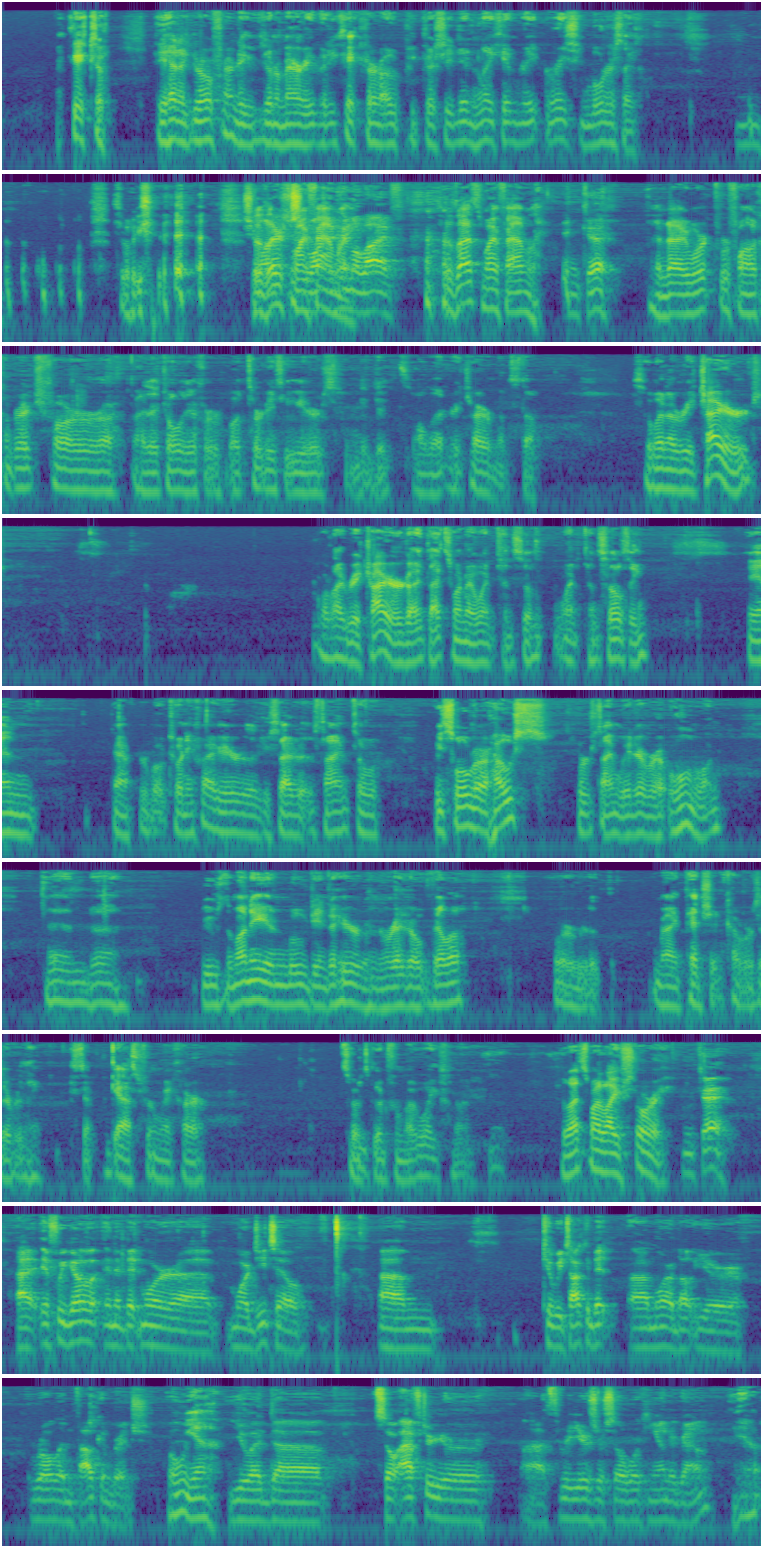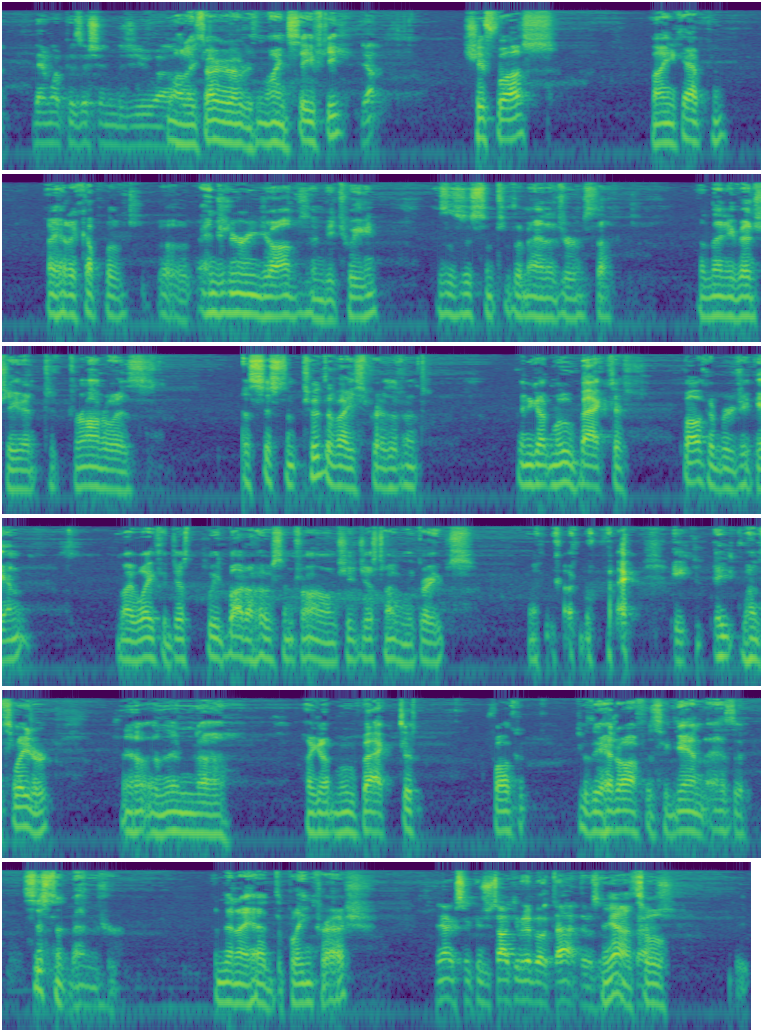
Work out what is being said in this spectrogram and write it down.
Kicked. He had a girlfriend he was going to marry, but he kicked her out because she didn't like him racing motorcycles. so She So wanted- there's my family. him alive. so that's my family. okay. And I worked for Falconbridge for, uh, as I told you, for about 32 years. And I did all that retirement stuff. So when I retired, when I retired, I, that's when I went consult, went consulting. And after about 25 years, I decided it was time. So we sold our house, first time we'd ever owned one, and uh, used the money and moved into here in the Red Oak Villa where my pension covers everything except the gas for my car. So it's good for my wife and I. So that's my life story. Okay. Uh, if we go in a bit more uh, more detail, um, could we talk a bit uh, more about your role in Falconbridge? Oh yeah, You had uh, so after your uh, three years or so working underground, yeah. then what position did you? Uh, Well, I started out as mine safety, yep. shift boss, mine captain. I had a couple of uh, engineering jobs in between as assistant to the manager and stuff. And then eventually went to Toronto as assistant to the vice president. Then he got moved back to Falconbridge again. My wife had just, we'd bought a house in Toronto and she'd just hung the grapes. I got moved back eight, eight months later. Yeah, and then uh, I got moved back to Falcon, to the head office again as a assistant manager. And then I had the plane crash. Yeah. So could you talk a bit about that? There was a Yeah, so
